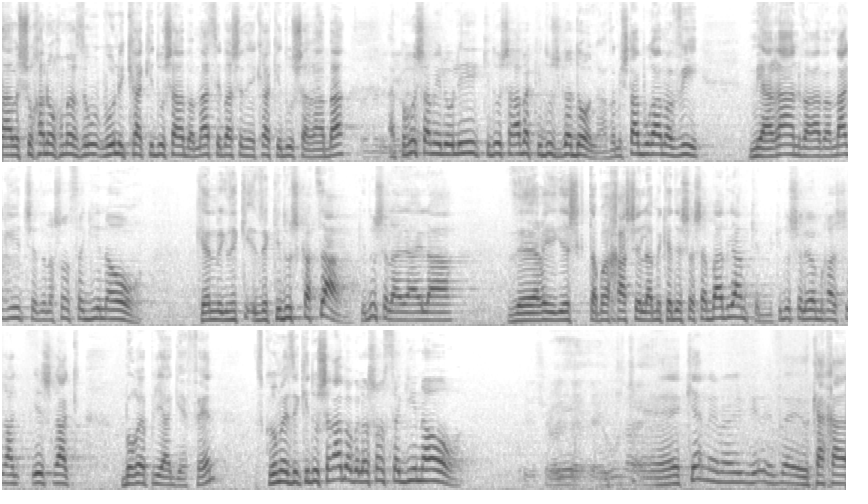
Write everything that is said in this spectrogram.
השולחן ערוך אומר, והוא נקרא קידוש הרבה. מה הסיבה שזה נקרא קידוש הרבה? הפירוש המילולי, קידוש הרבה, קידוש גדול. אז המשנה ברורה מביא מהר"ן והרב המגיד, שזה לשון סגי נאור. כן, זה, זה קידוש קצר. קידוש של הלילה, זה הרי יש את הברכה של המקדש השבת גם כן. בקידוש של היום יש רק, יש רק בורא פרי הגפן. אז קוראים לזה קידוש הרבה בלשון סגי נאור. כן, ככה,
